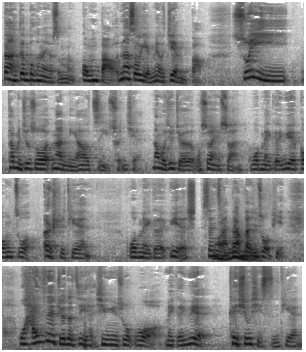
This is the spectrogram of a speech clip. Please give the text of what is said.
当然更不可能有什么公保，那时候也没有健保。所以他们就说：“那你要自己存钱。”那我就觉得，我算一算，我每个月工作二十天，我每个月生产两本作品，我还是觉得自己很幸运，说我每个月可以休息十天，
